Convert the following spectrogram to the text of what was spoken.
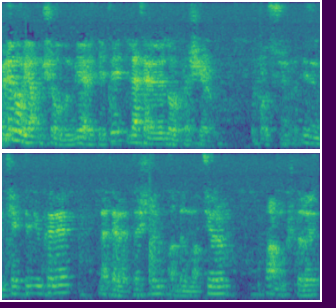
Öne doğru yapmış olduğum bir hareketi laterale doğru taşıyorum. Bu pozisyonda dizimi çektim yukarı. Laterale taşıdım. Adımımı atıyorum. Parmak uçları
